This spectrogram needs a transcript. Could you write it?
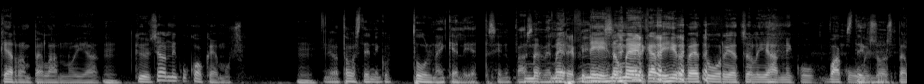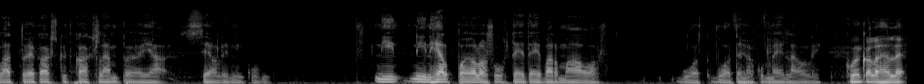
kerran pelannut ja mm. kyllä se on niinku kokemus. Mm. Joo, toivottavasti niinku tuulinen keli, että siinä pääsee me, vielä me, eri Niin, no meillä kävi hirveä tuuri, että se oli ihan niinku vakuumissa olisi pelattu ja 22 lämpöä ja se oli niinku, niin, niin helppoja olosuhteita ei varmaan ole vuotena kuin meillä oli. Kuinka lähelle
